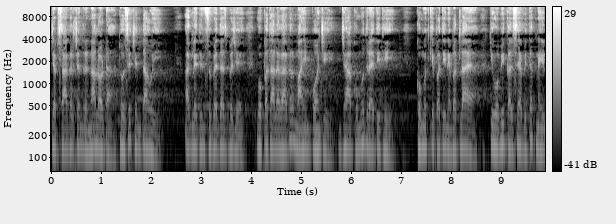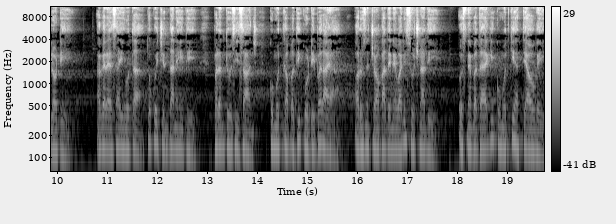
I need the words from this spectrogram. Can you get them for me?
जब सागर चंद्र ना लौटा तो उसे चिंता हुई। अगले दिन सुबह दस बजे वो पता लगाकर माहिम पहुँची, जहाँ कुमुद रहती थी। कुमुद के पति ने बतलाया कि वो भी कल से अभी तक नहीं लौटी। अगर ऐसा ही होता तो कोई चिंता नहीं थी, परंतु उसी साँझ कुमुद का पति कोटी पर आया और उसने चौंका देने वाली सूचना दी। उसने बताया कि कुमुद की हत्या हो गई।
